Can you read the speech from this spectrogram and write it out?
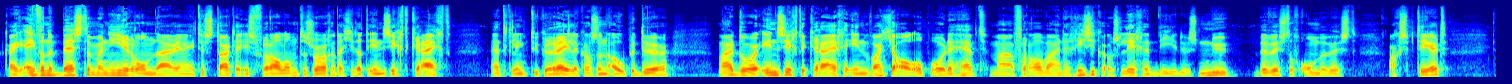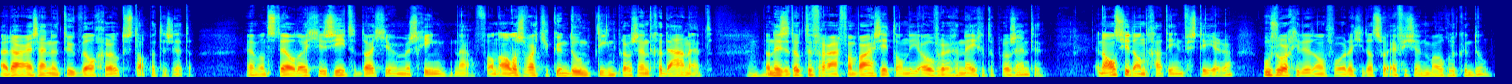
Kijk, een van de beste manieren om daarin mee te starten is vooral om te zorgen dat je dat inzicht krijgt. Het klinkt natuurlijk redelijk als een open deur. Maar door inzicht te krijgen in wat je al op orde hebt, maar vooral waar de risico's liggen die je dus nu bewust of onbewust accepteert, ja, daar zijn natuurlijk wel grote stappen te zetten. Want stel dat je ziet dat je misschien nou, van alles wat je kunt doen 10% gedaan hebt. Mhm. Dan is het ook de vraag van waar zit dan die overige 90% in? En als je dan gaat investeren, hoe zorg je er dan voor dat je dat zo efficiënt mogelijk kunt doen?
